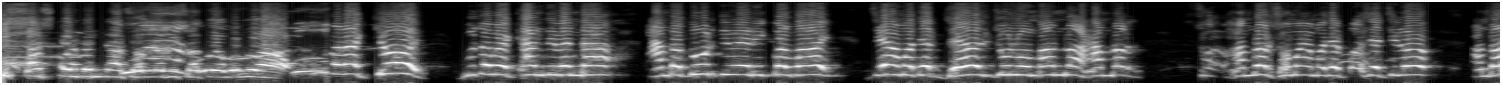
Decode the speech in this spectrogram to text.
বিশ্বাস করবেন না, সংগ্রামী বন্ধুরা। আপনারা গুজবে কান দিবেন না। আমরা দূর দিবেন ইকবাল ভাই, যে আমাদের জেল, জুলুম, মামলা, হামলার হামলার সময় আমাদের পাশে ছিল। আমরা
